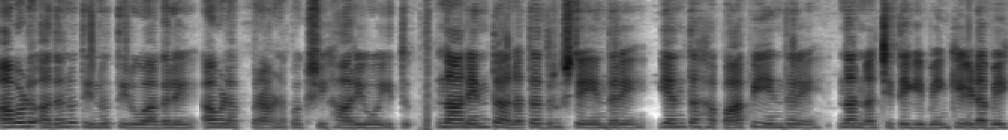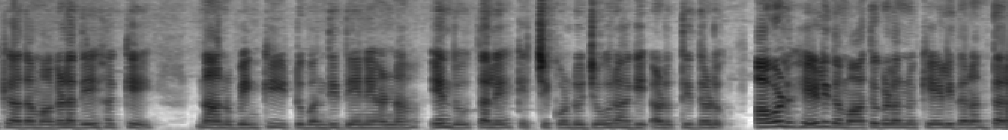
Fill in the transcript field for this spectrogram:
ಅವಳು ಅದನ್ನು ತಿನ್ನುತ್ತಿರುವಾಗಲೇ ಅವಳ ಪ್ರಾಣಪಕ್ಷಿ ಹಾರಿ ಹೋಯಿತು ನಾನೆಂಥ ನತದೃಷ್ಟೆ ಎಂದರೆ, ಎಂತಹ ಪಾಪಿ ಎಂದರೆ ನನ್ನ ಚಿತೆಗೆ ಬೆಂಕಿ ಇಡಬೇಕಾದ ಮಗಳ ದೇಹಕ್ಕೆ ನಾನು ಬೆಂಕಿ ಇಟ್ಟು ಬಂದಿದ್ದೇನೆ ಅಣ್ಣ ಎಂದು ತಲೆ ಕೆಚ್ಚಿಕೊಂಡು ಜೋರಾಗಿ ಅಳುತ್ತಿದ್ದಳು. ಅವಳು ಹೇಳಿದ ಮಾತುಗಳನ್ನು ಕೇಳಿದ ನಂತರ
